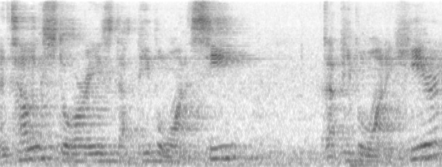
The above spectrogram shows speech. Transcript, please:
and telling stories that people want to see, that people want to hear,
